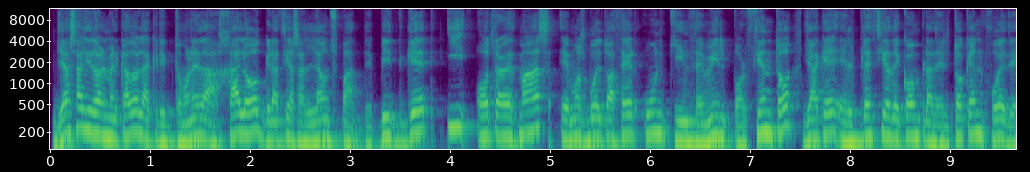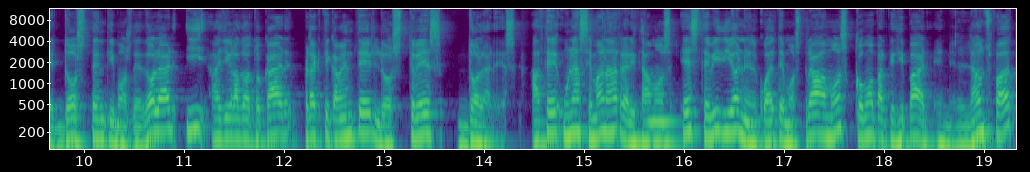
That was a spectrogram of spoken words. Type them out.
Ya ha salido al mercado la criptomoneda Halo gracias al launchpad de BitGet y otra vez más hemos vuelto a hacer un 15.000% ya que el precio de compra del token fue de 2 céntimos de dólar y ha llegado a tocar prácticamente los 3 dólares. Hace una semana realizamos este vídeo en el cual te mostrábamos cómo participar en el launchpad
